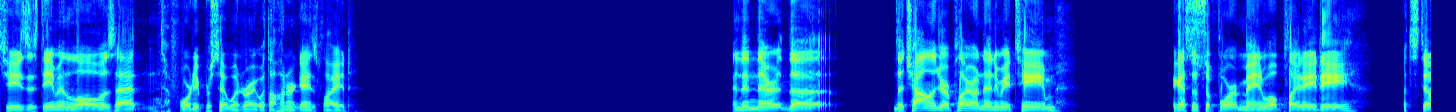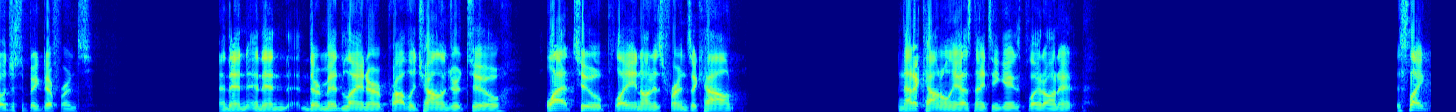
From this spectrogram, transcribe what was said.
Jesus Demon Law is at 40% win rate with 100 games played. And then there the the challenger player on the enemy team, I guess the support main well played AD, but still just a big difference. And then and then their mid laner, probably challenger too, plat two, playing on his friend's account. And that account only has 19 games played on it. It's like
